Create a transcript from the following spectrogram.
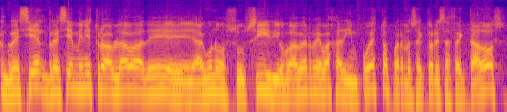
Recién, recién ministro hablaba de eh, algunos subsidios. ¿Va a haber rebaja de impuestos para los sectores afectados?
